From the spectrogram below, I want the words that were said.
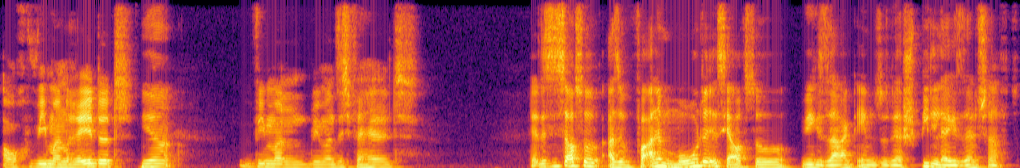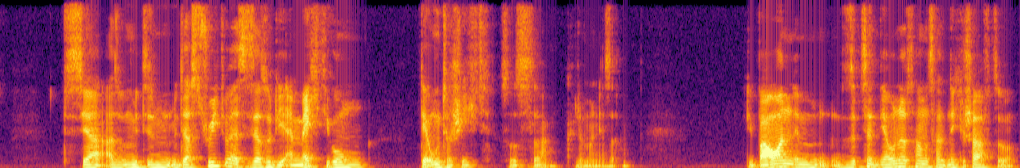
auch wie man redet, Ja. wie man, wie man sich verhält. Ja, das ist auch so, also vor allem Mode ist ja auch so, wie gesagt, eben so der Spiegel der Gesellschaft. Das ist ja, also mit dem, mit der Streetwear ist es ja so die Ermächtigung der Unterschicht, sozusagen, könnte man ja sagen. Die Bauern im 17. Jahrhundert haben es halt nicht geschafft, so.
